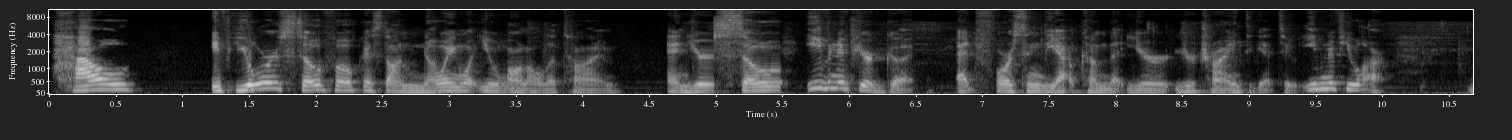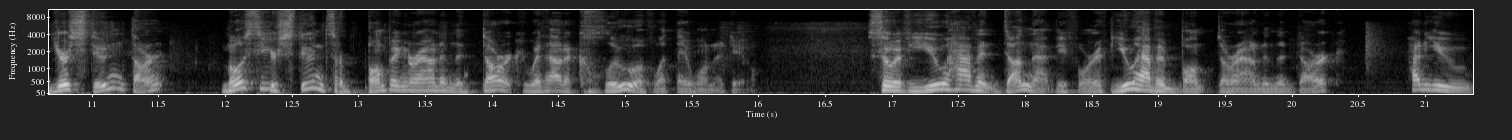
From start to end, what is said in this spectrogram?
How, if you're so focused on knowing what you want all the time, and you're so, even if you're good at forcing the outcome that you're you're trying to get to, even if you are, your students aren't. Most of your students are bumping around in the dark without a clue of what they want to do. So if you haven't done that before, if you haven't bumped around in the dark, how do you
